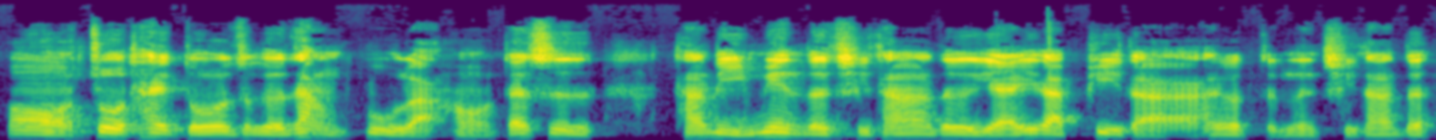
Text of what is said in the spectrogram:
哦做太多这个让步了哈。但是。它里面的其他这个亚伊拉 P 的，还有等等其他的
